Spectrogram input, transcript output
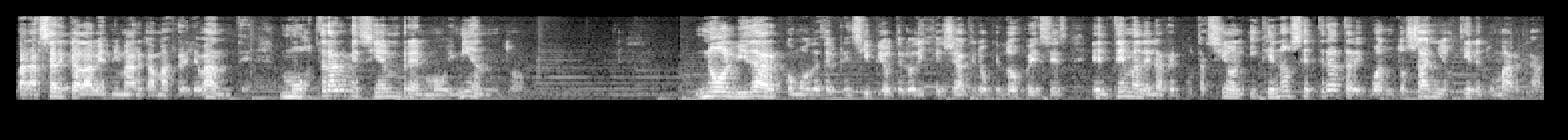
para hacer cada vez mi marca más relevante, mostrarme siempre en movimiento, No olvidar, como desde el principio te lo dije ya creo que dos veces, el tema de la reputación y que no se trata de cuántos años tiene tu marca,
